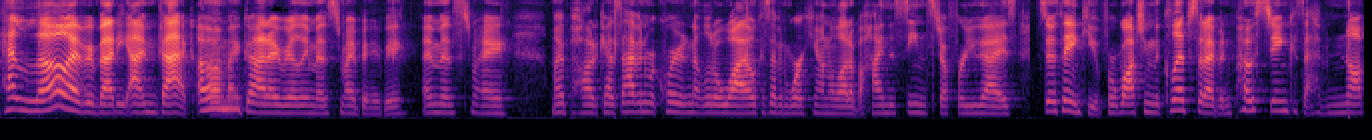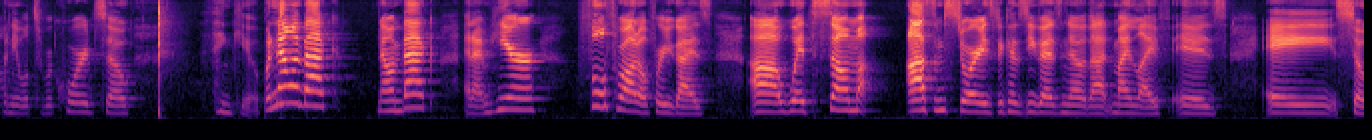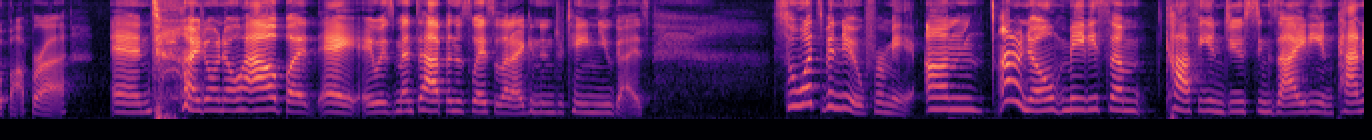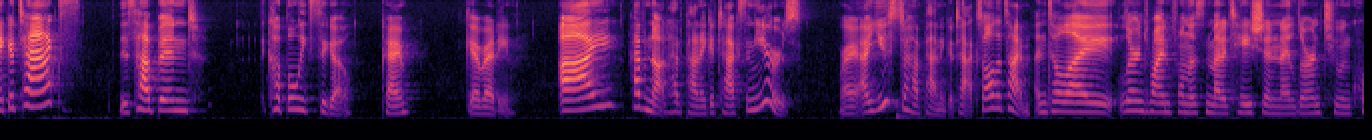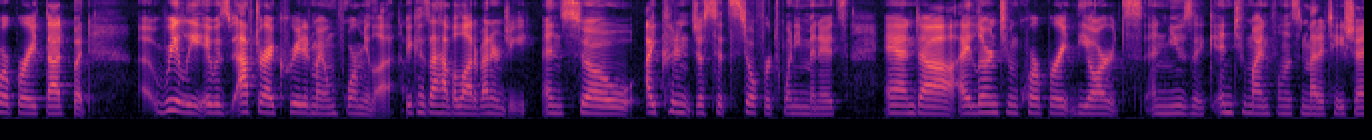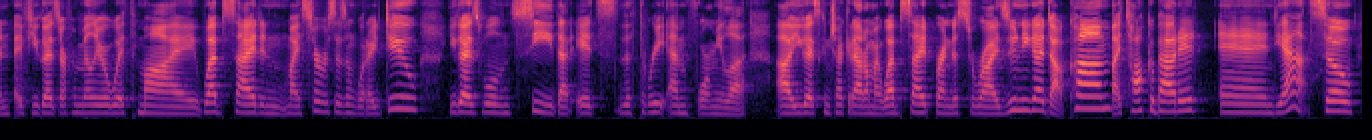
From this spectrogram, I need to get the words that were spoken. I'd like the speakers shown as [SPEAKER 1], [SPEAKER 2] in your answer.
[SPEAKER 1] Hello, everybody. I'm back. Oh my god, I really missed my baby. I missed my my podcast. I haven't recorded in a little while because I've been working on a lot of behind the scenes stuff for you guys. So thank you for watching the clips that I've been posting because I have not been able to record. So thank you. But now I'm back. Now I'm back and I'm here full throttle for you guys uh, with some awesome stories because you guys know that my life is a soap opera and I don't know how, but hey, it was meant to happen this way so that I can entertain you guys. So what's been new for me? Um, I don't know, maybe some coffee induced anxiety and panic attacks. This happened a couple weeks ago, okay? Get ready. I have not had panic attacks in years right? I used to have panic attacks all the time until I learned mindfulness and meditation and I learned to incorporate that. But really it was after I created my own formula because I have a lot of energy. And so I couldn't just sit still for 20 minutes. And uh, I learned to incorporate the arts and music into mindfulness and meditation. If you guys are familiar with my website and my services and what I do, you guys will see that it's the 3M formula. Uh, you guys can check it out on my website, brendasaraizuniga.com. I talk about it. And yeah, so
